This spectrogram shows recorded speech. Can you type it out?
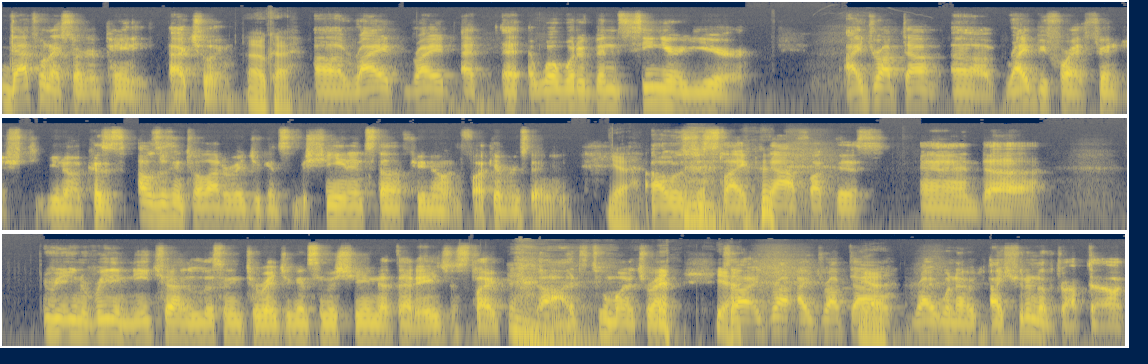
that's when I started painting, actually. Okay. Uh, right, right at, at, what would have been senior year. I dropped out uh, right before I finished, you know, because I was listening to a lot of Rage Against the Machine and stuff, you know, and fuck everything. And yeah, I was just like, nah, fuck this. And uh, you know, reading Nietzsche and listening to Rage Against the Machine at that age, it's like, ah, it's too much, right? Yeah. So I dropped, I dropped out Yeah. right when I, I shouldn't have dropped out,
